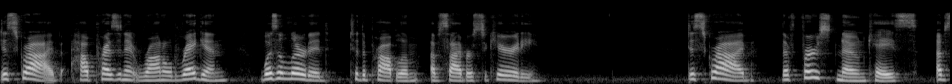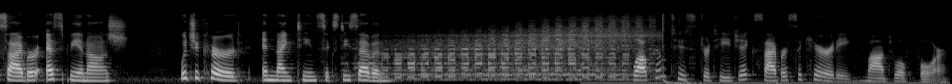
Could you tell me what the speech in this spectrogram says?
describe how President Ronald Reagan was alerted to the problem of cybersecurity. Describe the first known case of cyber espionage, which occurred in 1967. Welcome to Strategic Cybersecurity, Module 4.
